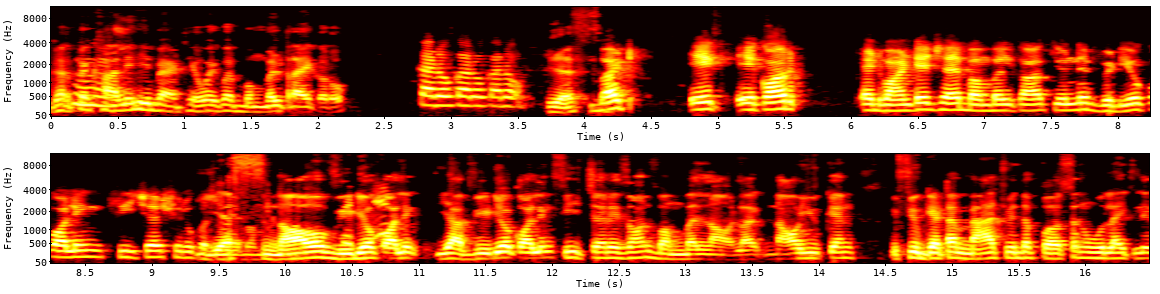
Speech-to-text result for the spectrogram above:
घर पे hmm. खाली ही बैठे हो एक बार बम्बल ट्राई करो। करो करो करो। यस बट एक एक और एडवांटेज है बम्बल का कि उनने वीडियो कॉलिंग फीचर शुरू कर दिया नाउ वीडियो कॉलिंग या video calling feature is on Bumble now like now you can if you get a match with the person who like live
